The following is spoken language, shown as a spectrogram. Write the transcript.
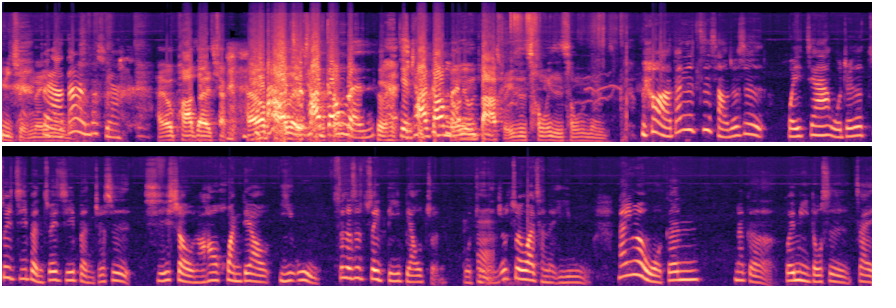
狱前那一。对啊，当然不行啊。还要趴在墙，还要趴在检查肛门，对，检查肛门，然后用大水一直冲，一直冲这样子。没有啊，但是至少就是。回家，我觉得最基本、最基本就是洗手，然后换掉衣物，这个是最低标准。我觉得、嗯、就最外层的衣物。那因为我跟那个闺蜜都是在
